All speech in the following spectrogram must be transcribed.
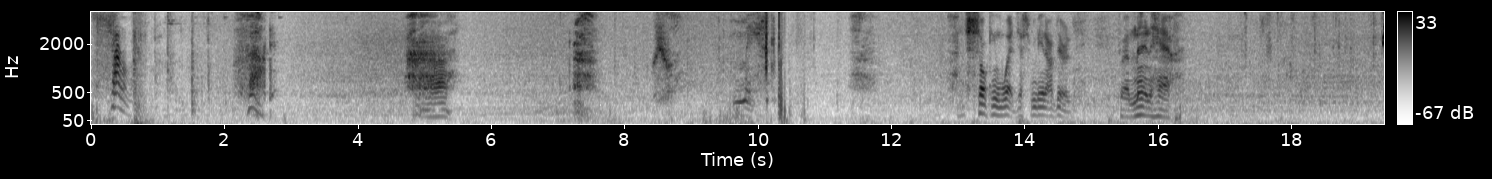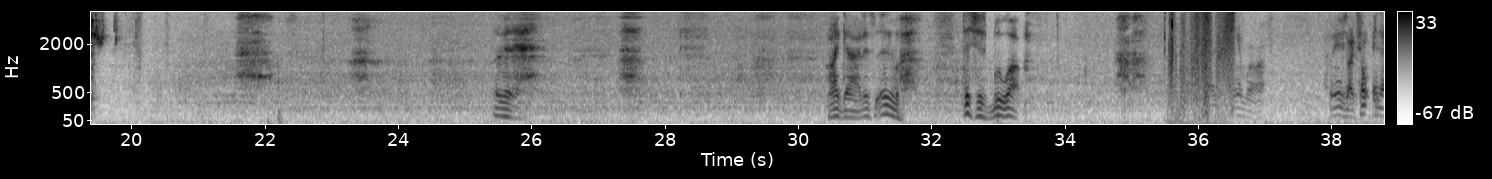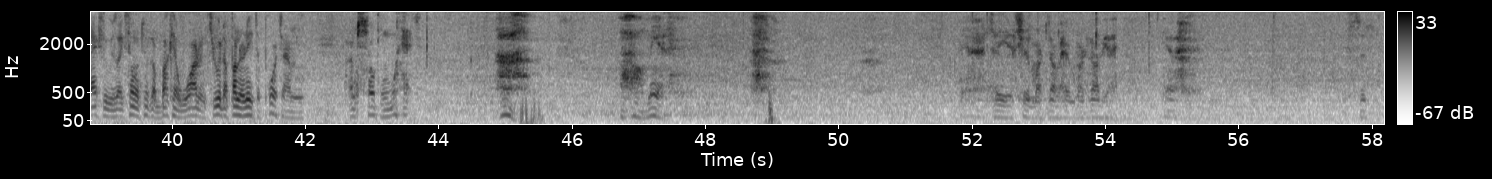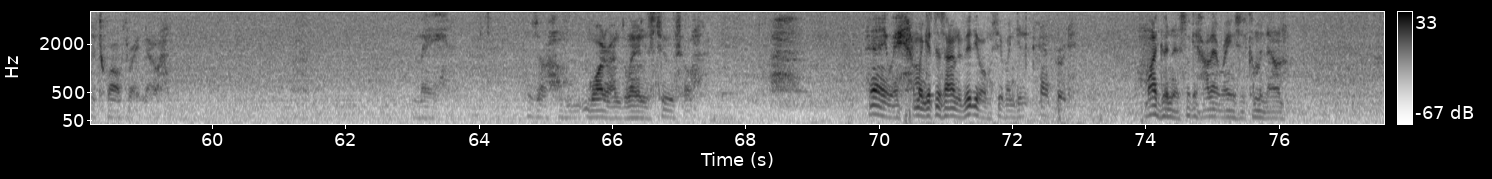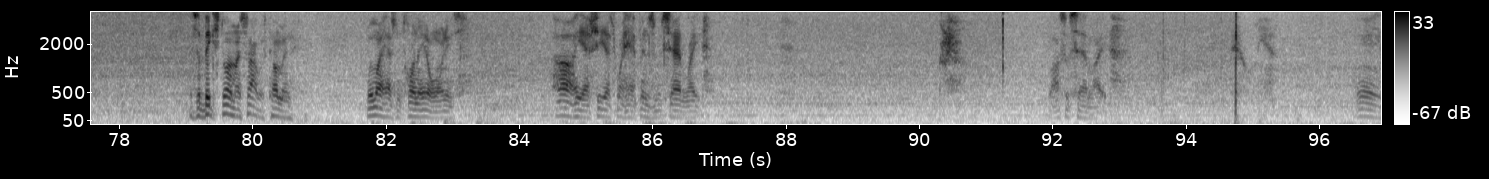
Son of a, fuck. Man. I'm soaking wet just from being out there for a minute and a half. Look at that. My God, this, this just blew up. camera off. I mean, it's like some. It actually was like someone took a bucket of water and threw it up underneath the porch on me. I'm soaking wet. oh man. Yeah, I tell you, I should have marked it off. I haven't marked it off yet. Yeah. This is the 12th right now. May. There's uh, water on the lens too, so. Anyway, I'm gonna get this on the video see if I can get it transferred. My goodness, look at how that rain is coming down. It's a big storm. I saw it was coming. We might have some tornado warnings. Oh yeah, see that's what happens with satellite. Loss of satellite. Oh man. Anyway.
